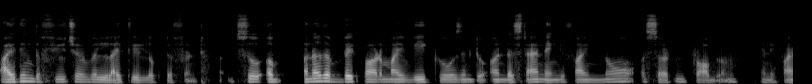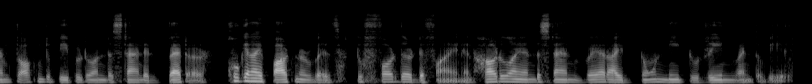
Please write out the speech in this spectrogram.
I think the future will likely look different. So, uh, another big part of my week goes into understanding if I know a certain problem and if I'm talking to people to understand it better, who can I partner with to further define? And how do I understand where I don't need to reinvent the wheel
